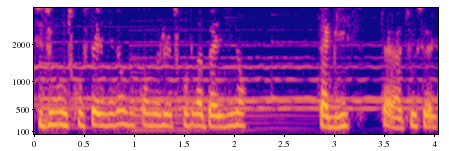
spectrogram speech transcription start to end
Si tout le monde trouve ça évident, pourquoi moi je le trouverais pas évident? Ça glisse, ça va tout seul.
